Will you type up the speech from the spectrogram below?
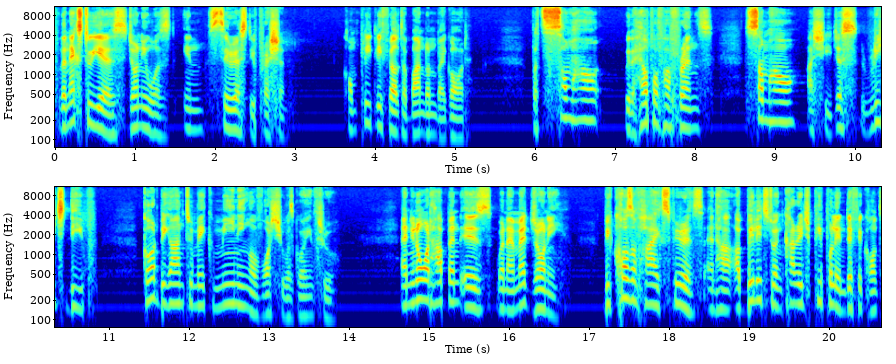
For the next two years, Joni was in serious depression, completely felt abandoned by God. But somehow, with the help of her friends, somehow, as she just reached deep, God began to make meaning of what she was going through. And you know what happened is when I met Joni, because of her experience and her ability to encourage people in difficult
